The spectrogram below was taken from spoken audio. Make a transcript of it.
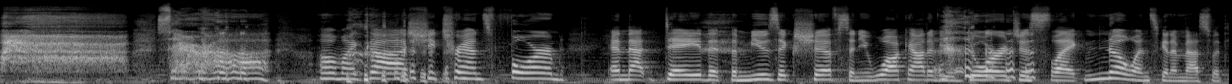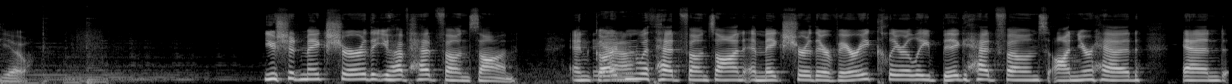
ah, sarah oh my gosh she transformed And that day that the music shifts and you walk out of your door just like no one's going to mess with you. You should make sure that you have headphones on and garden Yeah. with headphones on and make sure they're very clearly big headphones on your head. And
